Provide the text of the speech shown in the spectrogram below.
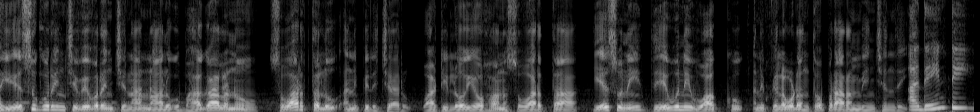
యేసు గురించి వివరించిన నాలుగు భాగాలను సువార్తలు అని పిలిచారు. వాటిలో యోహాను సువార్త యేసుని దేవుని వాక్కు అని పిలవడంతో ప్రారంభించింది. అదేంటి?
